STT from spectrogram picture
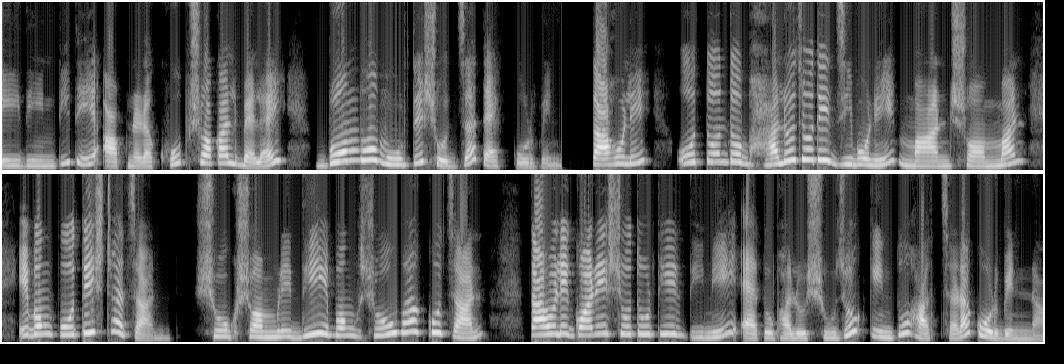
এই দিনটিতে আপনারা খুব সকাল বেলায় ব্রহ্ম মুহূর্তে শয্যা ত্যাগ করবেন। তাহলে অত্যন্ত ভালো যদি জীবনে মান সম্মান এবং প্রতিষ্ঠা চান, সুখ সমৃদ্ধি এবং সৌভাগ্য চান তাহলে গণেশ চতুর্থীর দিনে এত ভালো সুযোগ কিন্তু হাতছাড়া করবেন না।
